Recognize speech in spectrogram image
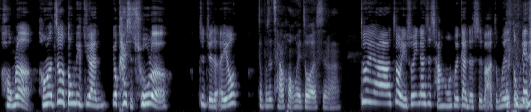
红了，红了之后，东立居然又开始出了，就觉得哎呦，这不是长虹会做的事吗？对啊，照理说应该是长虹会干的事吧？怎么会是动力呢？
